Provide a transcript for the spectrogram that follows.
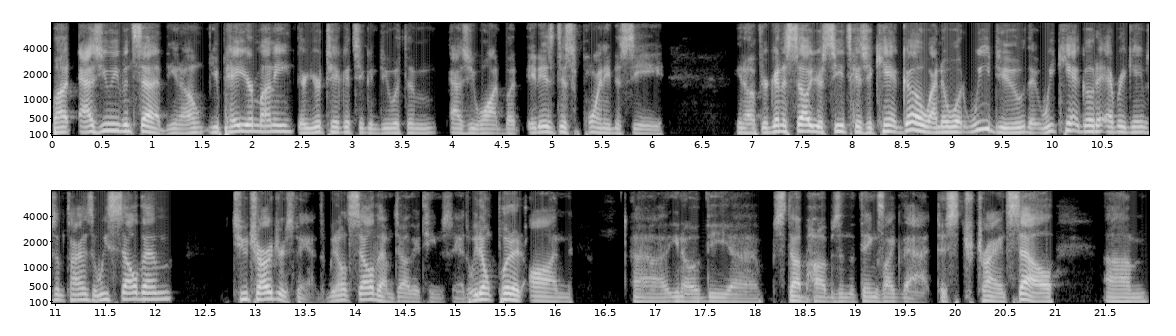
But as you even said, you know, you pay your money, they're your tickets, you can do with them as you want. But it is disappointing to see, you know, if you're going to sell your seats because you can't go. I know what we do that we can't go to every game sometimes, that we sell them to Chargers fans. We don't sell them to other teams fans. We don't put it on uh, you know, the uh, StubHubs and the things like that to try and sell, um,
